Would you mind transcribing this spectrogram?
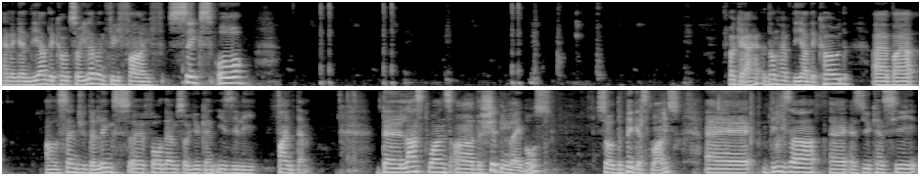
and again the other code so 11356 or okay I don't have the other code uh, but I'll send you the links uh, for them so you can easily find them. The last ones are the shipping labels so the biggest ones. Uh, these are uh, as you can see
